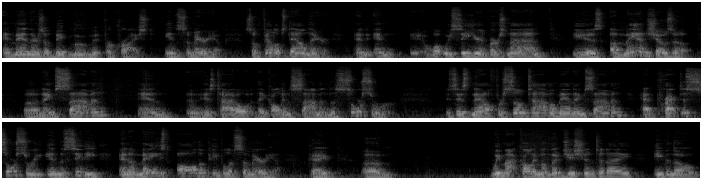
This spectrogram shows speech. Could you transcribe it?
and man, there's a big movement for Christ in Samaria. So Philip's down there, and and what we see here in verse nine is a man shows up uh, named Simon, and uh, his title they called him Simon the sorcerer. It says, Now for some time a man named Simon had practiced sorcery in the city and amazed all the people of Samaria. Okay. Um, we might call him a magician today, even though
